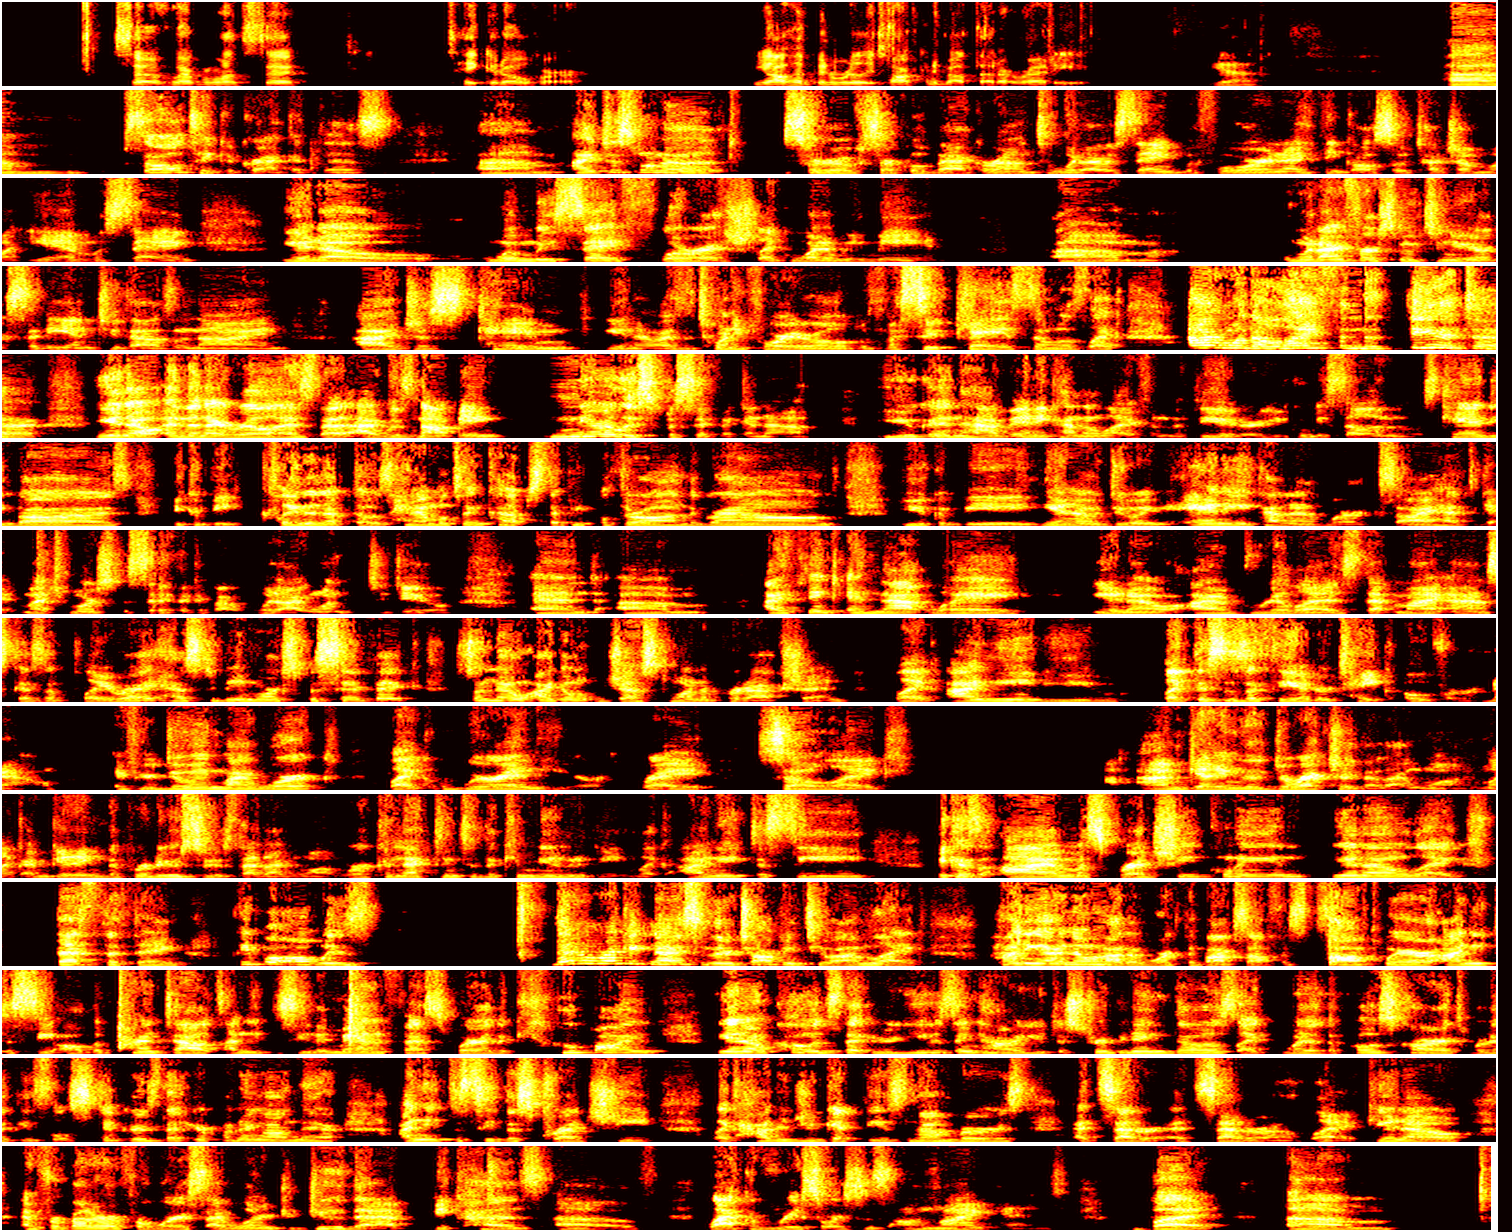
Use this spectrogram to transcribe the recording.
So whoever wants to take it over. Y'all have been really talking about that already. Yeah. Um, so I'll take a crack at this. Um, I just want to sort of circle back around to what I was saying before, and I think also touch on what Yam was saying. You know, when we say flourish, like what do we mean? Um, when I first moved to New York City in 2009, I just came, you know, as a 24 year old with my suitcase and was like, I want a life in the theater, you know, and then I realized that I was not being nearly specific enough you can have any kind of life in the theater. You can be selling those candy bars. You could be cleaning up those Hamilton cups that people throw on the ground. You could be, you know, doing any kind of work. So I had to get much more specific about what I wanted to do. And um, I think in that way, you know, I've realized that my ask as a playwright has to be more specific. So no, I don't just want a production. Like I need you, like this is a theater takeover now. If you're doing my work, like we're in here, right? So like, I'm getting the director that I want. Like I'm getting the producers that I want. We're connecting to the community. Like I need to see, because I'm a spreadsheet queen, you know, like that's the thing. People always, they don't recognize who they're talking to. I'm like, honey, I know how to work the box office software. I need to see all the printouts. I need to see the manifest where the coupon, you know, codes that you're using. How are you distributing those? Like, what are the postcards? What are these little stickers that you're putting on there? I need to see the spreadsheet. Like, how did you get these numbers, et cetera, et cetera. Like, you know, and for better or for worse, I've learned to do that because of lack of resources on my end. But, um,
